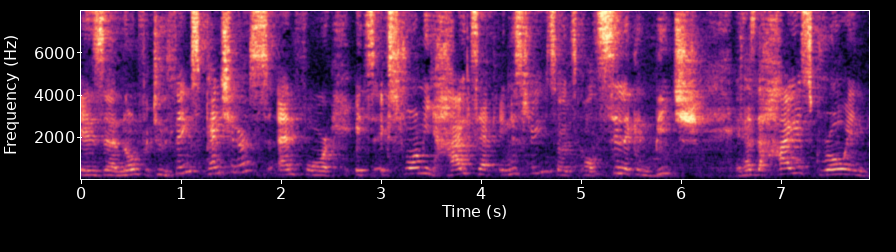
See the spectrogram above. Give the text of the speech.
is uh, known for two things, pensioners and for its extremely high-tech industry, so it's called Silicon Beach. It has the highest growing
